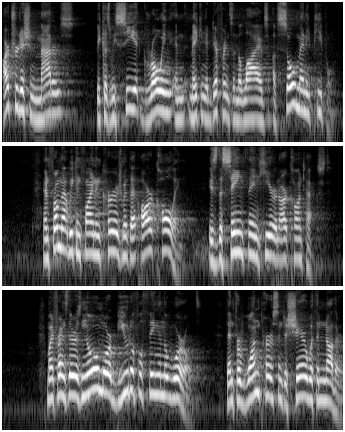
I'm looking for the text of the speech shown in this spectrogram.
our tradition matters because we see it growing and making a difference in the lives of so many people. And from that, we can find encouragement that our calling is the same thing here in our context. My friends, there is no more beautiful thing in the world than for one person to share with another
